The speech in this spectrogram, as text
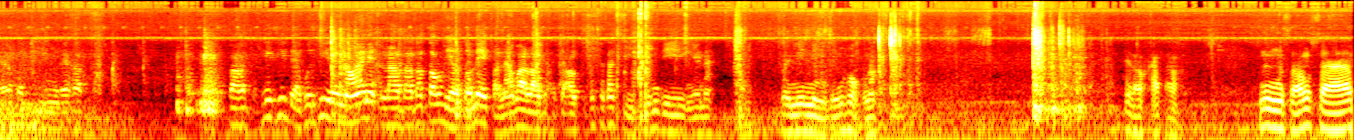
อ่แล้วก็ยิงเลยครับก็ที่ที่เดี๋ยวพื้นที่น้อยเนี่ยเราเราต้องเรียงตัวเลขก่อนนะว่าเราจะเอาพุทธศักดิ์ชิ้นดีอย่างเงี้ยนะมันมีหนึ่งถึงหกเนาะ ให้เราคัดเอาหนึ่งสองสาม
